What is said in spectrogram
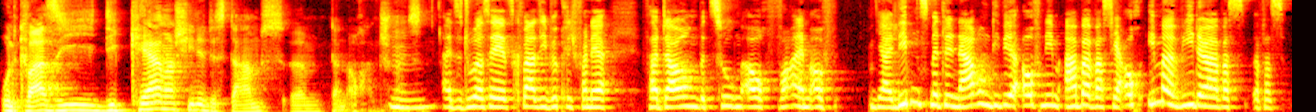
und quasi die Kehrmaschine des Darms ähm, dann auch anschmeißen. Also du hast ja jetzt quasi wirklich von der Verdauung bezogen auch vor allem auf ja, Lebensmittel, Nahrung, die wir aufnehmen, aber was ja auch immer wieder, was, was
